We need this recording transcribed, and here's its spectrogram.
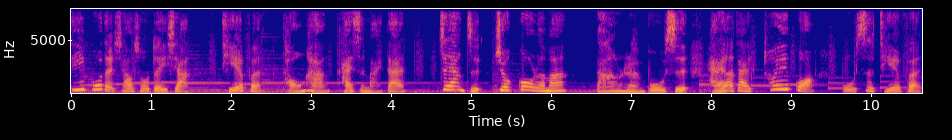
第一波的销售对象，铁粉同行开始买单。这样子就够了吗？当然不是，还要再推广，不是铁粉，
